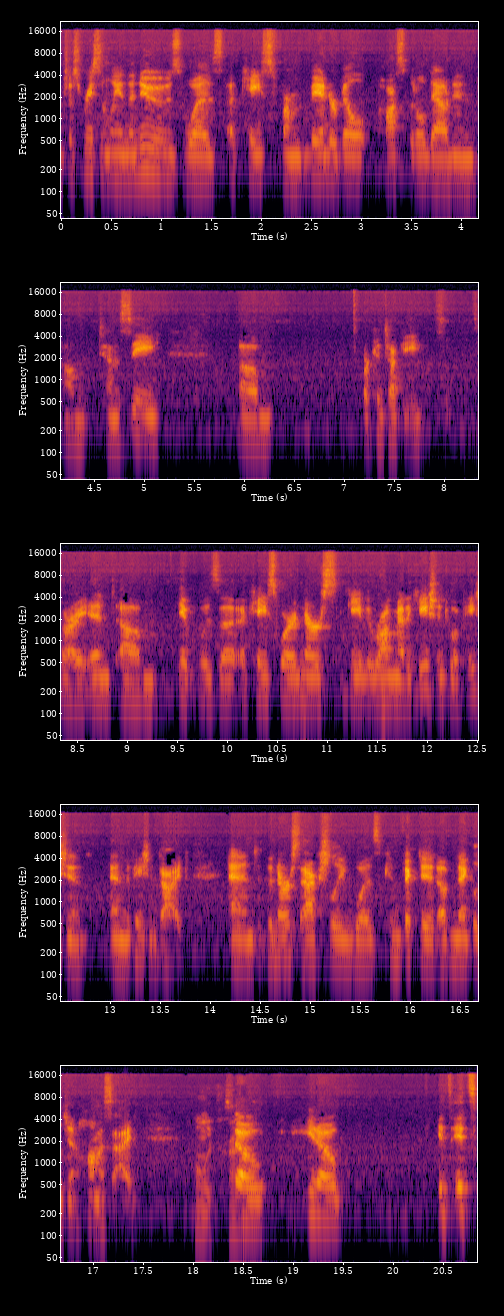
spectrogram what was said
Just recently in the news was a case from Vanderbilt Hospital down in um, Tennessee um, or Kentucky, sorry, and um, it was a, a case where a nurse gave the wrong medication to a patient, and the patient died. And the nurse actually was convicted of negligent homicide. Holy crap. So, you know, it's it's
